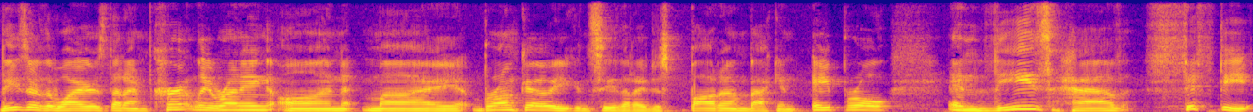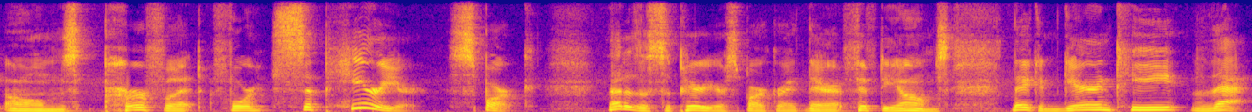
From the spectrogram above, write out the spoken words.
These are the wires that I'm currently running on my Bronco. You can see that I just bought them back in April. And these have 50 ohms per foot for superior spark. That is a superior spark right there at 50 ohms. They can guarantee that.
